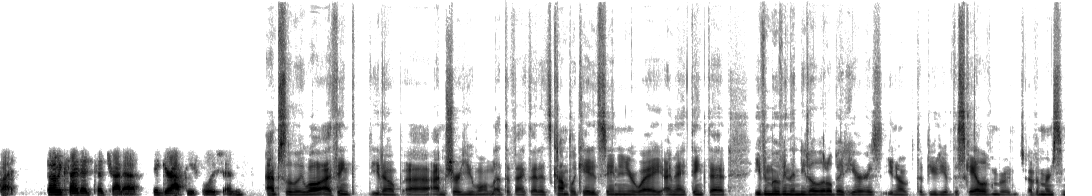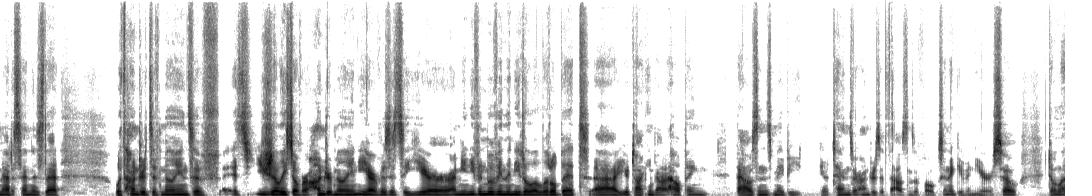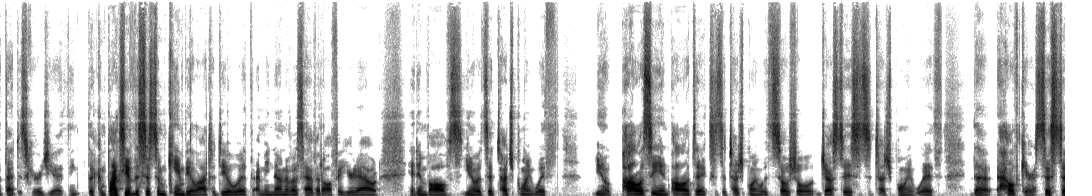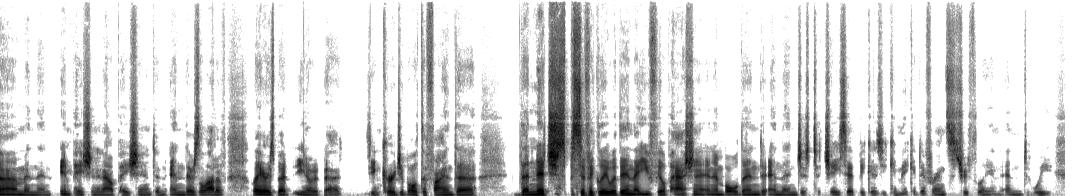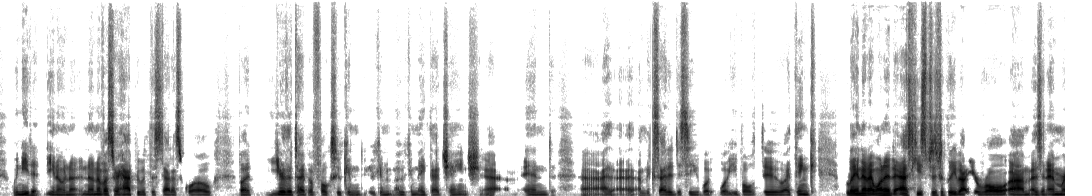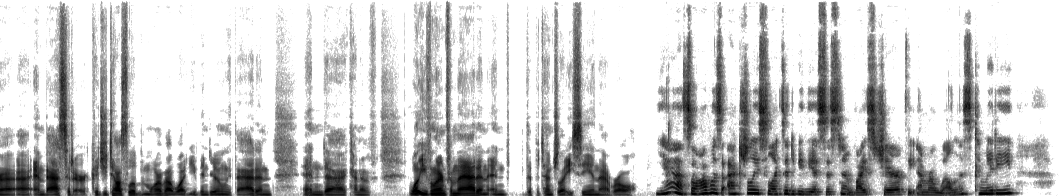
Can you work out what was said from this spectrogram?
but but I'm excited to try to figure out these solutions. Absolutely. Well, I think, you know, uh, I'm sure you won't let the fact that it's complicated stand in your way. I mean, I think that even moving the needle a little bit here is, you know, the beauty of the scale of, of emergency medicine is that with hundreds of millions of, it's usually at least over 100 million ER visits a year. I mean, even moving the needle a little bit, uh, you're talking about helping thousands, maybe you know tens or hundreds of thousands of folks in a given year. So don't let that discourage you. I think the complexity of the system can be a lot to deal with. I mean, none of us have it all figured out. It involves, you know, it's a touch point with you know policy and politics it's a touch point with social justice it's a touch point with the healthcare system and then inpatient and outpatient and, and there's a lot of layers but you know uh, encourage you both to find the the niche specifically within that you feel passionate and emboldened and then just to chase it because you can make a difference truthfully and, and we we need it you know none of us are happy with the status quo but you're the type of folks who can who can who can make that change uh, and uh, I, am excited to see what, what you both do. I think, Leyanet, I wanted to ask you specifically about your role um, as an EMRA uh, ambassador. Could you tell us a little bit more about what you've been doing with that and and uh, kind of what you've learned from that and, and the potential that you see in that role? Yeah, so I was actually selected to be the assistant vice chair of the EMRA Wellness Committee.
